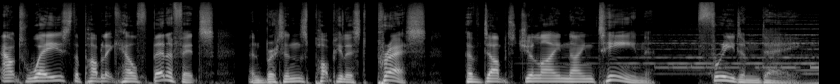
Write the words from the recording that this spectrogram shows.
outweighs the public health benefits, and Britain's populist press have dubbed July 19 Freedom Day.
